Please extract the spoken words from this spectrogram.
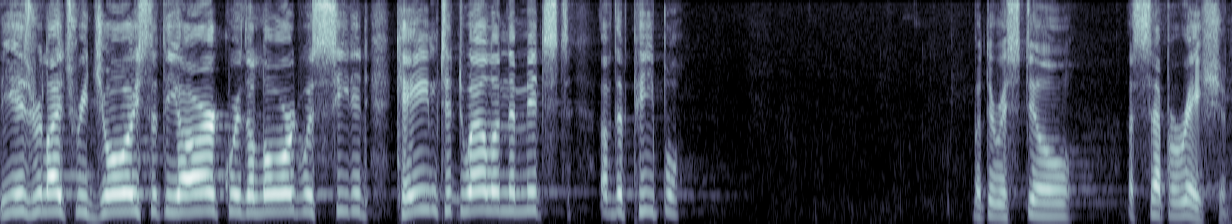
the Israelites rejoiced that the ark where the Lord was seated came to dwell in the midst of the people but there is still a separation.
